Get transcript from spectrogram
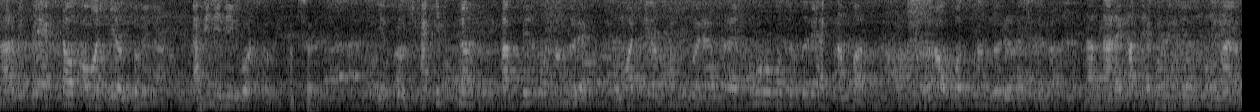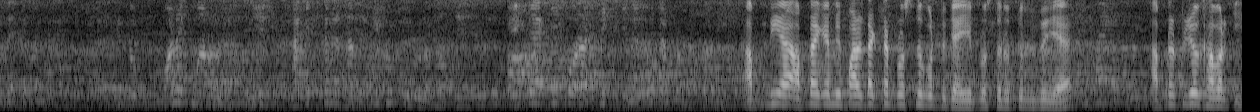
তার ভিতরে একটাও কমার্শিয়াল ছবি না কাহিনী নির্ভর ছবি। আচ্ছা। কিন্তু শাকিব খান ছাব্বিশ বছর ধরে কমার্শিয়াল ছবি করে প্রায় পনেরো বছর ধরে এক নাম্বার। অবস্থান ধরে রাখছে। তার ধারে কাছে এখন পর্যন্ত কোনো নায়ক যেতে পারে কিন্তু অনেক মানুষ শাকিব খানের সাথে নিশু তুলনা। এইটা কি করা ঠিক কিনা এটা। আপনি আপনাকে আমি পাল্টা একটা প্রশ্ন করতে চাই এই প্রশ্নের উত্তর দিতে যায় আপনার প্রিয় খাবার কি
